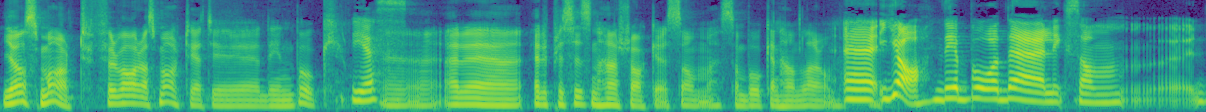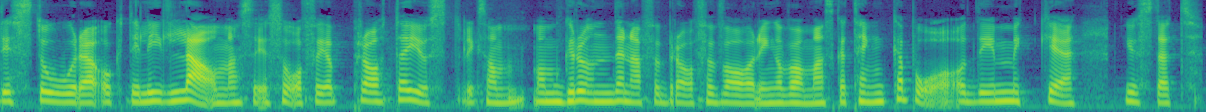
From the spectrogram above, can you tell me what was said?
Ja, smart. Förvara smart heter ju din bok. Yes. Eh, är, det, är det precis såna här saker som, som boken handlar om? Eh, ja, det är både liksom det stora och det lilla, om man säger så. För jag pratar just liksom om grunderna för bra förvaring och vad man ska tänka på. Och det är mycket just att eh,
